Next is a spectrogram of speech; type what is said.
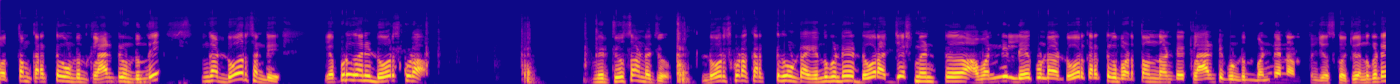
మొత్తం కరెక్ట్గా ఉంటుంది క్లారిటీ ఉంటుంది. ఇంకా డోర్స్ అండి. ఎప్పుడు కానీ డోర్స్ కూడా మీరు చూస్తూ ఉండొచ్చు. డోర్స్ కూడా కరెక్ట్గా ఉంటాయి. ఎందుకంటే డోర్ అడ్జస్ట్మెంట్ అవన్నీ లేకుండా డోర్ కరెక్ట్గా పడుతుందంటే క్లారిటీ ఉంటుంది. బండి అని అర్థం చేసుకోవచ్చు. ఎందుకంటే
